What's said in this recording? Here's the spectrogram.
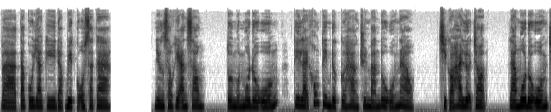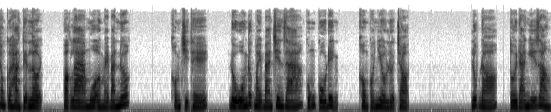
và takoyaki đặc biệt của Osaka. Nhưng sau khi ăn xong, tôi muốn mua đồ uống thì lại không tìm được cửa hàng chuyên bán đồ uống nào. Chỉ có hai lựa chọn là mua đồ uống trong cửa hàng tiện lợi hoặc là mua ở máy bán nước. Không chỉ thế, đồ uống được bày bán trên giá cũng cố định, không có nhiều lựa chọn. Lúc đó, tôi đã nghĩ rằng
